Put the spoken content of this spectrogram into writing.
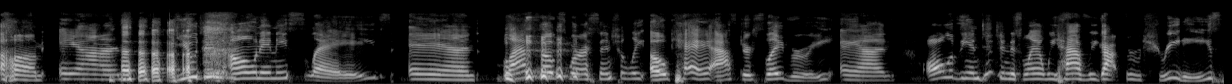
um, and you didn't own any slaves and black folks were essentially okay after slavery and all of the indigenous land we have we got through treaties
